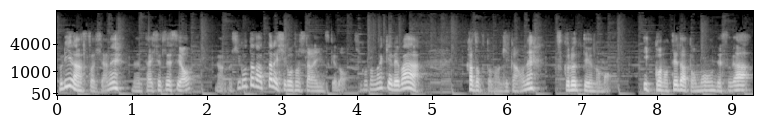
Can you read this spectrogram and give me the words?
フリーランスとしてはね、大切ですよ。仕事があったら仕事したらいいんですけど、仕事なければ家族との時間をね、作るっていうのも一個の手だと思うんですが、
